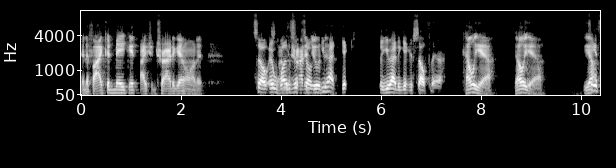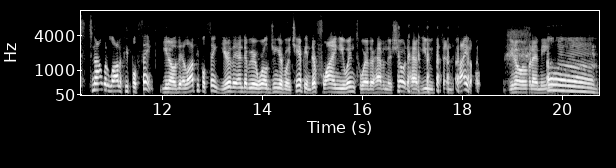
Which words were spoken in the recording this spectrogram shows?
and if I could make it, I should try to get on it. So it so wasn't. So you that. had to get. So you had to get yourself there. Hell yeah! Hell yeah! Yeah. See, it's not what a lot of people think. You know, a lot of people think you're the NWA World Junior Heavyweight Champion. They're flying you into where they're having their show to have you defend the title. You know what I mean? Oh,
